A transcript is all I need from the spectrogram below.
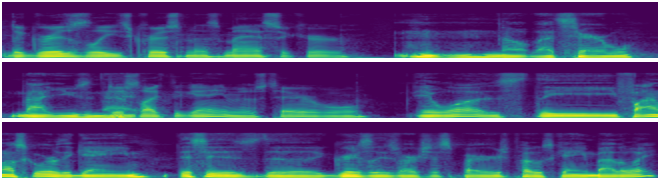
The Grizzlies Christmas massacre. No, that's terrible. Not using that. Just like the game. It was terrible. It was the final score of the game. This is the Grizzlies versus Spurs post game, by the way.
